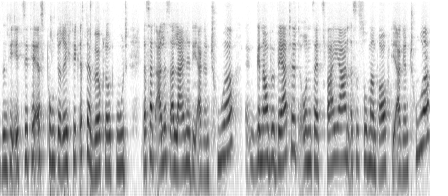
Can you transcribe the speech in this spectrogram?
sind die ECTS-Punkte richtig, ist der Workload gut. Das hat alles alleine die Agentur äh, genau bewertet und seit zwei Jahren ist es so, man braucht die Agentur,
